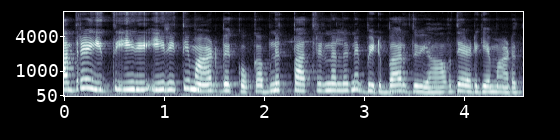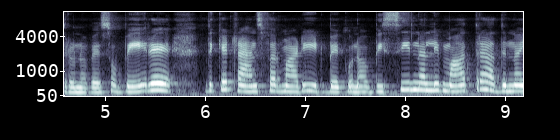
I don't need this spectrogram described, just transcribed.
ಆದರೆ ಇದು ಈ ರೀತಿ ಮಾಡಬೇಕು, ಕಬ್ಬಿಣದ ಪಾತ್ರೆನಲ್ಲೇ ಬಿಡಬಾರ್ದು, ಯಾವುದೇ ಅಡುಗೆ ಮಾಡಿದ್ರೂ ಸೊ ಬೇರೆ ಇದಕ್ಕೆ ಟ್ರಾನ್ಸ್ಫರ್ ಮಾಡಿ ಇಡಬೇಕು. ನಾವು ಬಿಸಿನಲ್ಲಿ ಮಾತ್ರ ಅದನ್ನು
